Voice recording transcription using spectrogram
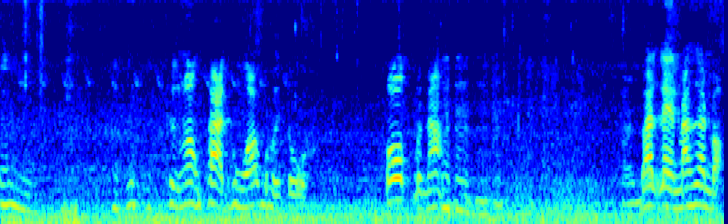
อืมถึงน้องพลาดหัวบ่เคยโตโป๊กบนนะบัดแลนมาเฮือนบอก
